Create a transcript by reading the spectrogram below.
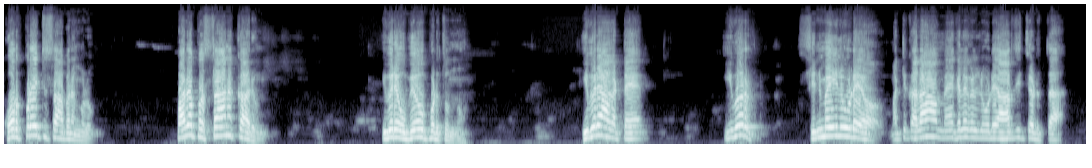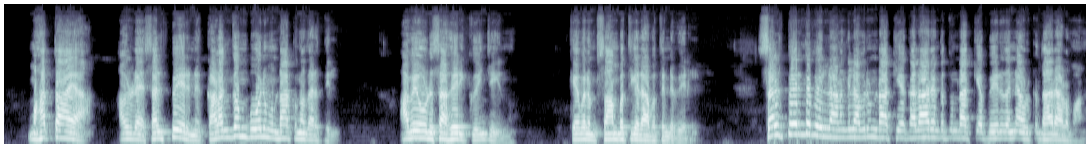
കോർപ്പറേറ്റ് സ്ഥാപനങ്ങളും പല പ്രസ്ഥാനക്കാരും ഇവരെ ഉപയോഗപ്പെടുത്തുന്നു. ഇവരാകട്ടെ ഇവർ സിനിമയിലൂടെയോ മറ്റ് കലാമേഖലകളിലൂടെയോ ആർജിച്ചെടുത്ത മഹത്തായ അവരുടെ സൽപ്പേരിന് കളങ്കം പോലും ഉണ്ടാക്കുന്ന തരത്തിൽ അവയോട് സഹകരിക്കുകയും ചെയ്യുന്നു. കേവലം സാമ്പത്തിക ലാഭത്തിന്റെ പേരിൽ. സൽപ്പേരിന്റെ പേരിലാണെങ്കിൽ അവരുണ്ടാക്കിയ കലാരംഗത്തുണ്ടാക്കിയ പേര് തന്നെ അവർക്ക് ധാരാളമാണ്.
